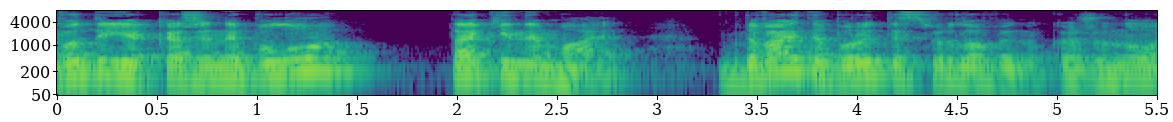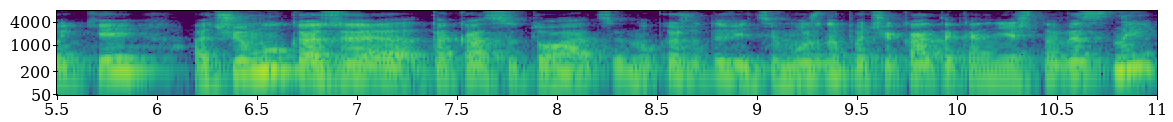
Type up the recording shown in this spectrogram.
Води, як каже, не було, так і немає. Давайте бурити свердловину. Кажу, ну окей. А чому каже така ситуація? Ну кажу, дивіться, можна почекати, звісно, весни,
